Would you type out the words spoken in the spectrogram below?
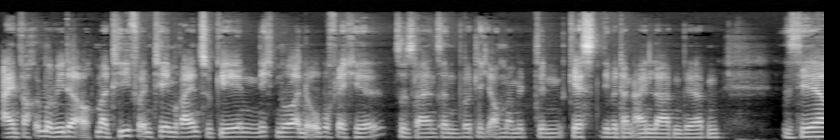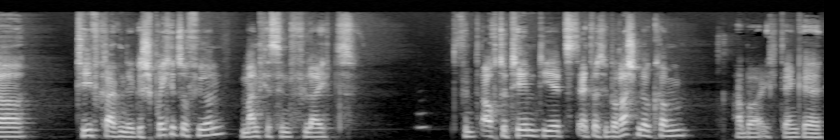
Einfach immer wieder auch mal tiefer in Themen reinzugehen, nicht nur an der Oberfläche zu sein, sondern wirklich auch mal mit den Gästen, die wir dann einladen werden, sehr tiefgreifende Gespräche zu führen. Manche sind vielleicht sind auch zu Themen, die jetzt etwas überraschender kommen. Aber ich denke,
